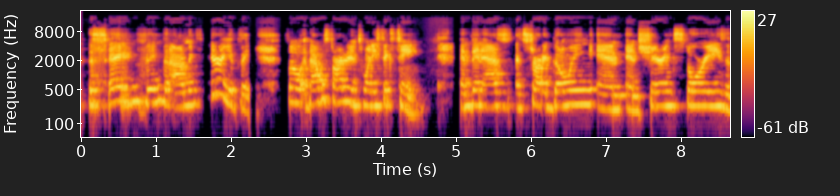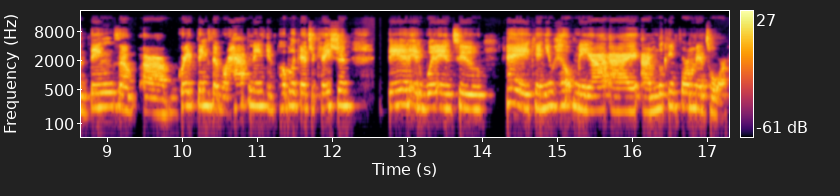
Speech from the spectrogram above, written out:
the same thing that I'm experiencing. So that was started in 2016. And then as it started going and, and sharing stories and things of uh, great things that were happening in public education, then it went into, hey, can you help me? I, I I'm looking for a mentor.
